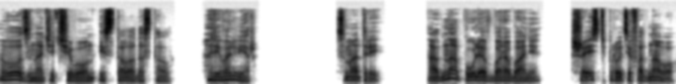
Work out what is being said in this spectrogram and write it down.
«Вот, значит, чего он из стола достал. Револьвер». «Смотри. Одна пуля в барабане, Шесть против одного.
